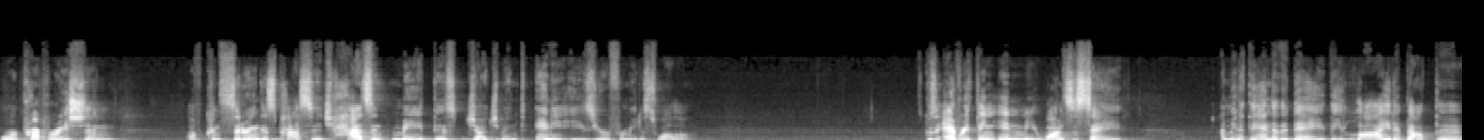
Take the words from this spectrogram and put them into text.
or preparation of considering this passage hasn't made this judgment any easier for me to swallow. Because everything in me wants to say, I mean, at the end of the day, they lied about the,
